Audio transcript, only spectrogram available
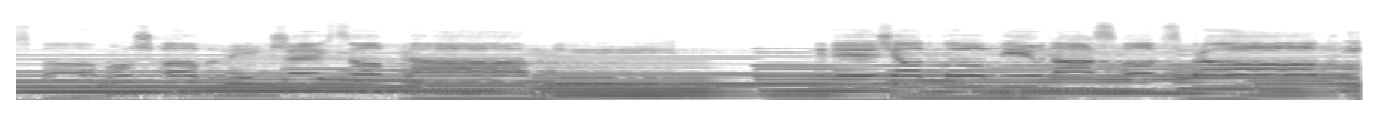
wspomóż obmyj grzech, co plami. Gdyś odkupił nas od zbrodni,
